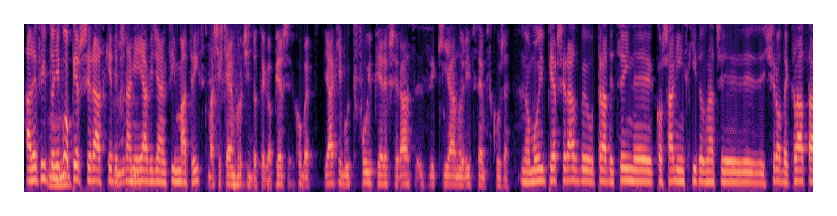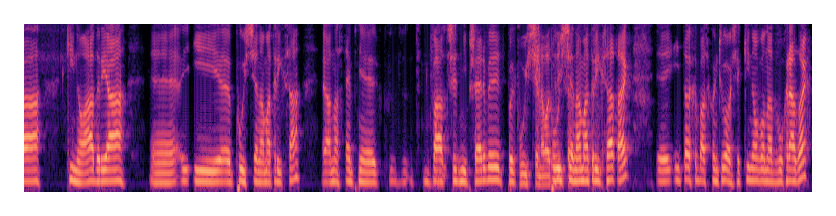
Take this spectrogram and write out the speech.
ale Filip, to nie było mhm. pierwszy raz, kiedy przynajmniej ja widziałem film Matrix. Właśnie chciałem wrócić do tego. Pierwszy, Hubert, jaki był twój pierwszy raz z Keanu Reevesem w skórze? No mój pierwszy raz był tradycyjny, koszaliński, to znaczy środek lata, kino Adria, e, i pójście na Matrixa a następnie dwa, trzy dni przerwy, pójście na Matrixa, pójście na Matrixa tak? I to chyba skończyło się kinowo na dwóch razach,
